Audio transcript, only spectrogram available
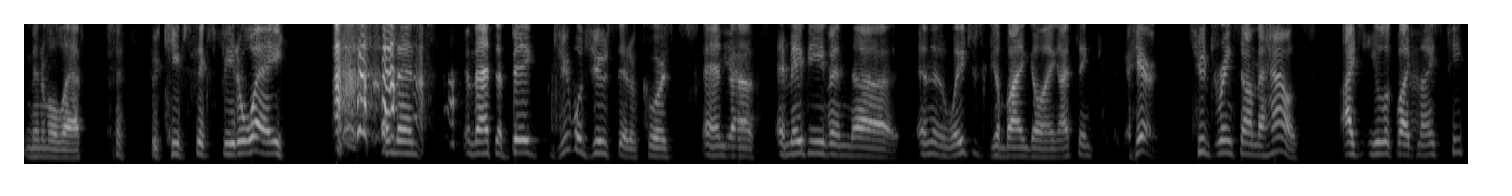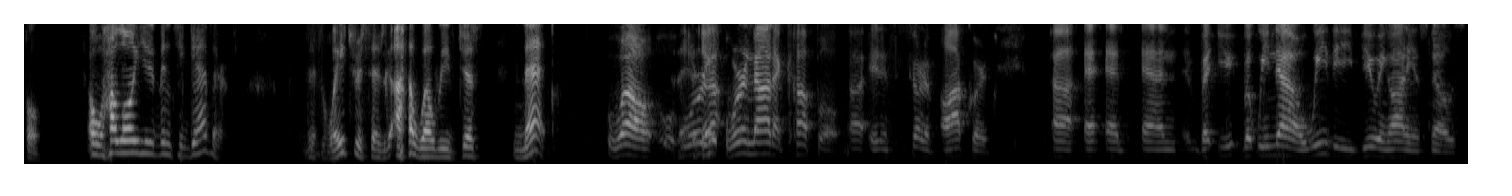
minimal laugh. but keep six feet away, and then and that's a big we'll juice it, of course, and Yeah. uh, and maybe even uh, and then the waitress can come by and going, "I think here two drinks on the house. I you look like nice people. Oh, how long you've been together?" The waitress says, "Ah, well, we've just met." Well, we're not, we're not a couple, uh, and it's sort of awkward. Uh, and, and but you but we know we the viewing audience knows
